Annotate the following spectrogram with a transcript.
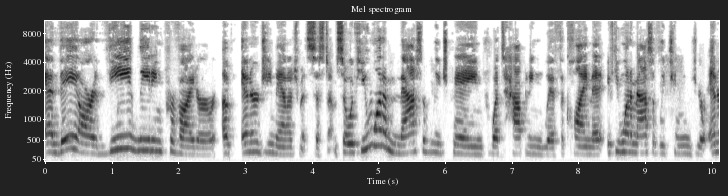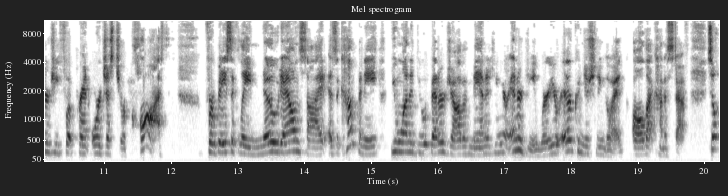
and they are the leading provider of energy management systems. So if you want to massively change what's happening with the climate, if you want to massively change your energy footprint or just your cost, for basically no downside as a company, you want to do a better job of managing your energy, where your air conditioning going, all that kind of stuff. So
